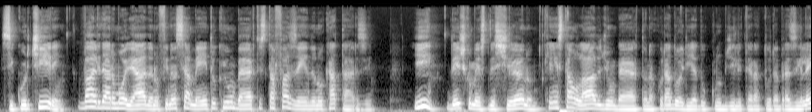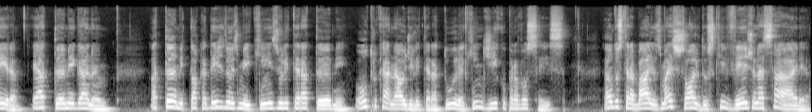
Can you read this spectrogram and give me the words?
Se curtirem, vale dar uma olhada no financiamento que Humberto está fazendo no Catarse. E, desde o começo deste ano, quem está ao lado de Humberto na curadoria do Clube de Literatura Brasileira é a Tami Ganam. A Tami toca desde 2015 o Literatami, outro canal de literatura que indico para vocês. É um dos trabalhos mais sólidos que vejo nessa área.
